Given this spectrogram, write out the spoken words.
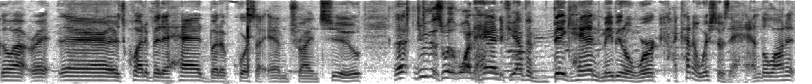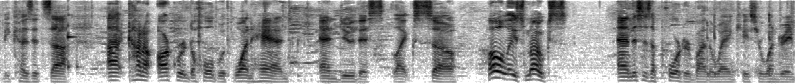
go out right there. There's quite a bit of head, but of course I am trying to uh, do this with one hand. If you have a big hand, maybe it'll work. I kind of wish there was a handle on it because it's uh, uh, kind of awkward to hold with one hand and do this like so. Holy smokes! And this is a porter, by the way, in case you're wondering.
